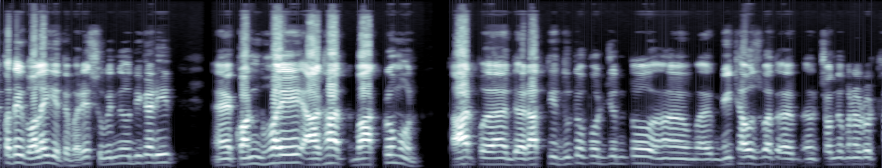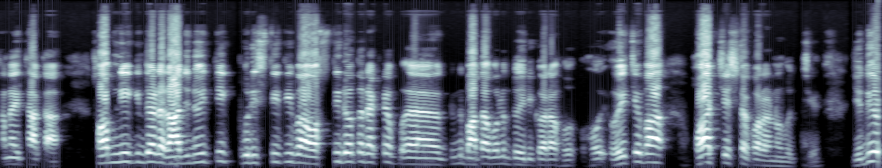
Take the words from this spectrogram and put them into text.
এক কথায় বলাই যেতে পারে, শুভেন্দু অধিকারীর কনভয়ে আঘাত বা আক্রমণ তার রাত্রি দুটো পর্যন্ত মিট হাউস বা চন্দ্রকোনা রোড থানায় থাকা, সব নিয়ে কিন্তু একটা রাজনৈতিক পরিস্থিতি বা অস্থিরতার একটা কিন্তু বাতাবরণ তৈরি করা হয়েছে বা হওয়ার চেষ্টা করানো হচ্ছে। যদিও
